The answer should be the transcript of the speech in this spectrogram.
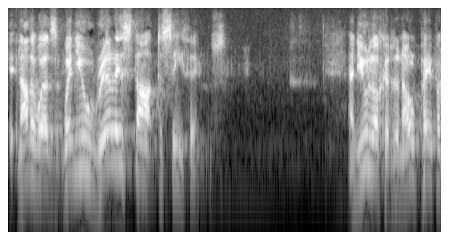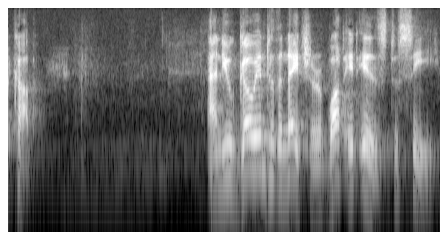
In other words, when you really start to see things, and you look at an old paper cup, and you go into the nature of what it is to see,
